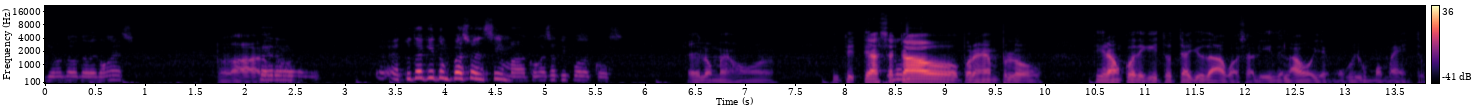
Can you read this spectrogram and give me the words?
Yo no tengo que ver con eso. Claro. Pero eh, tú te quitas un peso encima con ese tipo de cosas. Es lo mejor. ¿Y te, te has sacado, por ejemplo, tirar un codiguito te ha ayudado a salir de la olla en algún momento?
